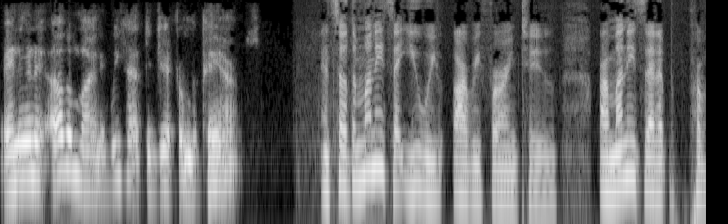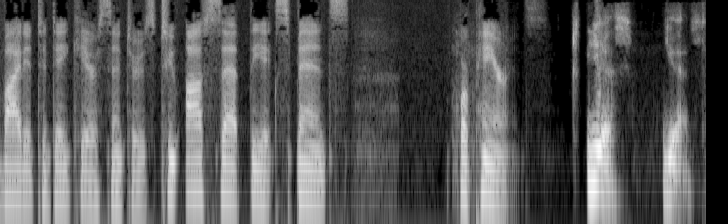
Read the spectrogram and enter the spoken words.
and any other money we have to get from the parents. And so the monies that you re- are referring to are monies that are provided to daycare centers to offset the expense for parents. Yes, yes.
